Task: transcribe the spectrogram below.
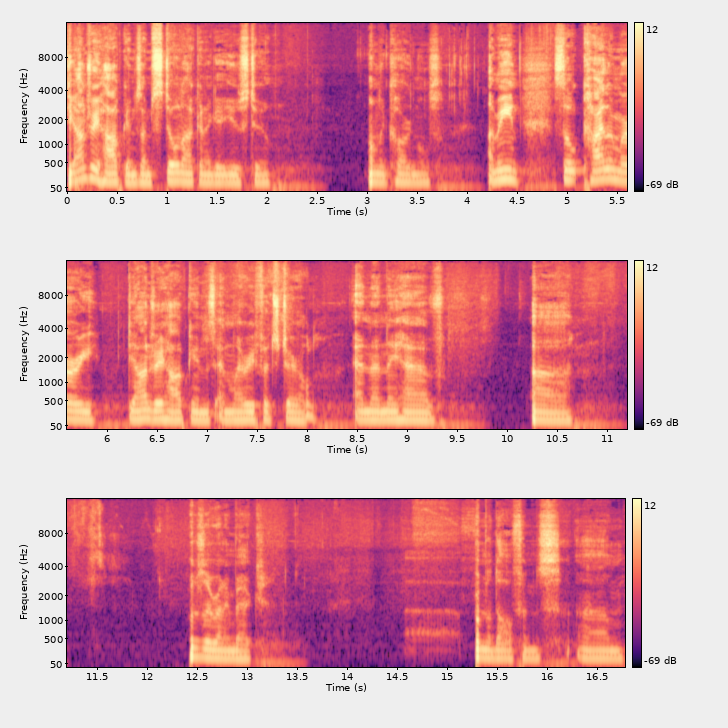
DeAndre Hopkins, I'm still not going to get used to on the Cardinals. I mean, so Kyler Murray, DeAndre Hopkins, and Larry Fitzgerald, and then they have, uh, who's the running back uh, from the Dolphins? Um,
